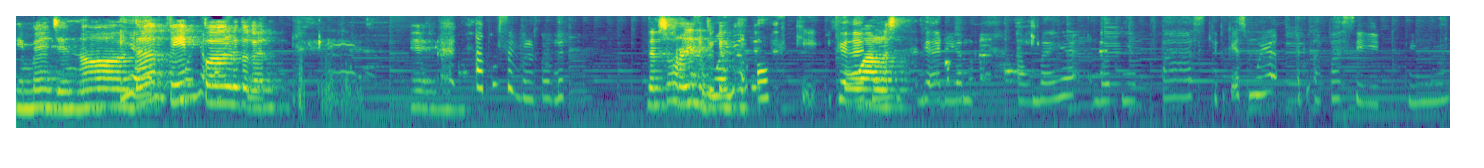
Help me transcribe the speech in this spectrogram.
Imagine all Iya, the people itu kan. Iya. Aku sebel banget. Dan suaranya dibikin semuanya off key gak ada gak ada yang namanya notnya pas gitu kayak semuanya aduh apa sih ini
